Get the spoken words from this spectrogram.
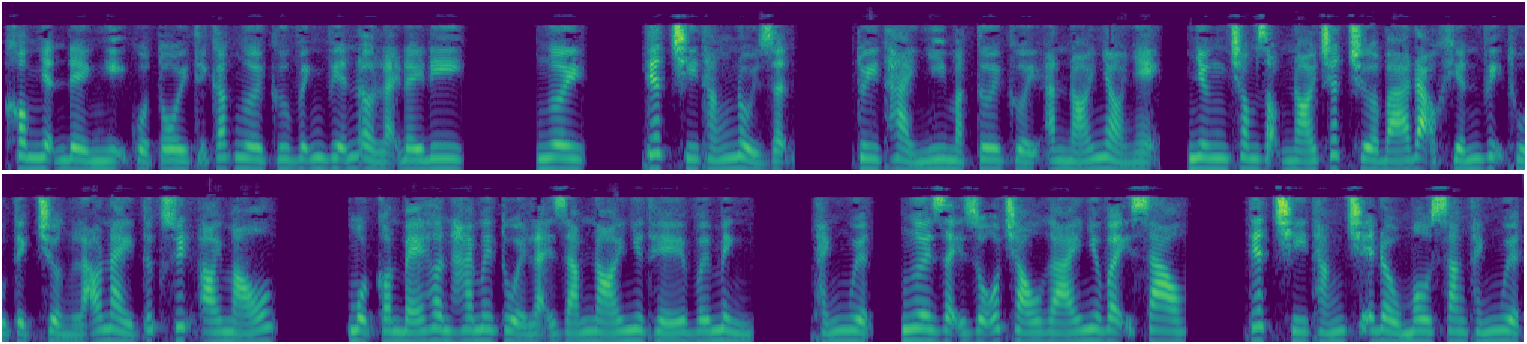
Không nhận đề nghị của tôi thì các ngươi cứ vĩnh viễn ở lại đây đi. Ngươi, Tiết trí Thắng nổi giận. Tuy Thải Nhi mặt tươi cười ăn nói nhỏ nhẹ, nhưng trong giọng nói chất chứa bá đạo khiến vị thủ tịch trưởng lão này tức suýt ói máu. Một con bé hơn 20 tuổi lại dám nói như thế với mình. Thánh Nguyệt, ngươi dạy dỗ cháu gái như vậy sao? Tiết Chí Thắng chĩa đầu mâu sang Thánh Nguyệt.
